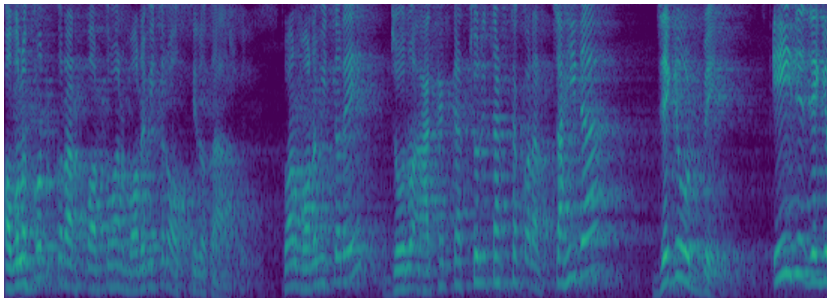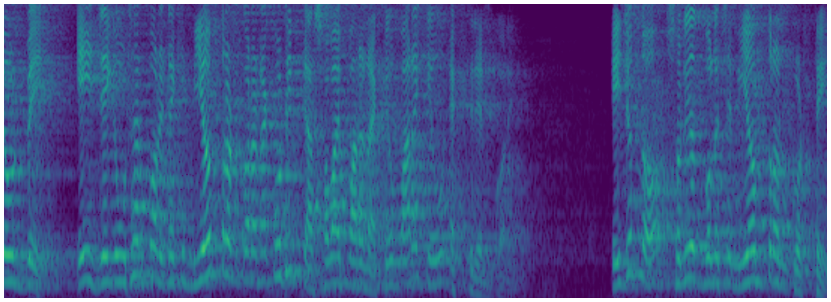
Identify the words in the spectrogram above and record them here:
অবলোকন করার পর তোমার মনের ভিতরে অস্থিরতা আসবে। তোমার মনের ভিতরে যৌন আকাঙ্ক্ষা চরিতার্থ করার চাহিদা জেগে উঠবে। এই যে জেগে উঠবে, এই জেগে ওঠার পর এটাকে নিয়ন্ত্রণ করাটা কঠিন কাজ, সবাই পারে না, কেউ পারে, কেউ অ্যাক্সিডেন্ট করে। এই জন্য শরীয়ত বলেছে নিয়ন্ত্রণ করতে।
